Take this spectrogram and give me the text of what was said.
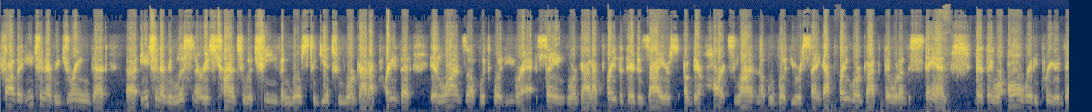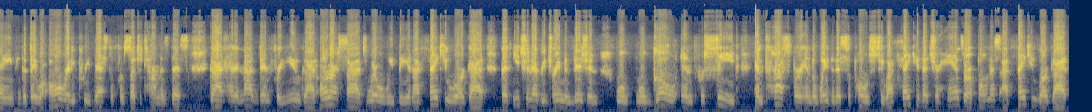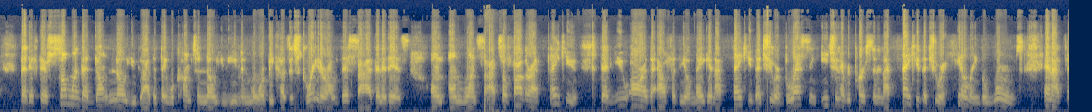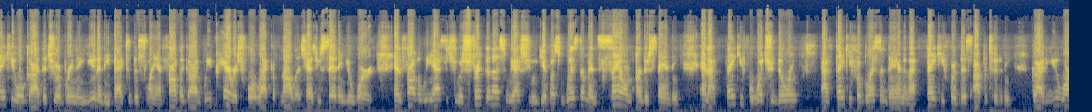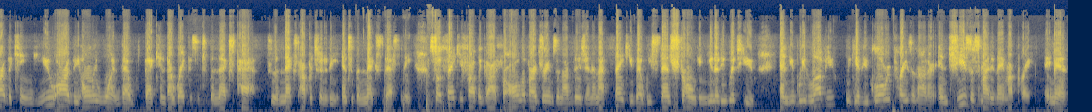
Father, each and every dream that uh, each and every listener is trying to achieve and wants to get to, Lord God, I pray that it lines up with what you are saying, Lord God. I pray that their desires of their hearts line up with what you are saying. I pray, Lord God, that they would understand that they were already preordained, that they were already predestined for such a time as this. God, had it not been for you, God, on our sides, where would we be? And I thank you, Lord God, that each and every dream and vision will, will go and proceed and prosper in the way that it's supposed to. I thank you that your hands are upon us. I thank you, Lord God, that if there's someone that don't know you, God, that they will come to know you even more because it's greater on this side than it is on, on one side. So, Father, I thank you that you are the Alpha, the Omega, and I thank you that you are blessing each and every person, and I thank you that you are healing the wounds, and I thank you, oh God, that you are bringing unity back to this land. Father God, we perish for a lack of knowledge, as you you said in your word. And Father, we ask that you would strengthen us. We ask you would give us wisdom and sound understanding. And I thank you for what you're doing. I thank you for blessing Dan, and I thank you for this opportunity. God, you are the King. You are the only one that, that can direct us into the next path to the next opportunity, into the next destiny. So thank you, Father God, for all of our dreams and our vision. And I thank you that we stand strong in unity with you. And we love you. We give you glory, praise, and honor. In Jesus' mighty name I pray. Amen.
